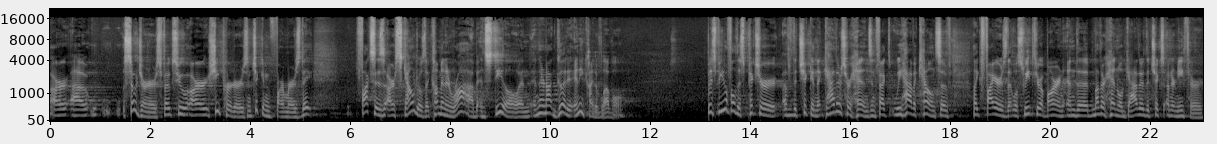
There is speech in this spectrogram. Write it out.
are uh, sojourners, folks who are sheep herders and chicken farmers. They Foxes are scoundrels that come in and rob and steal, and, and they're not good at any kind of level. But it's beautiful, this picture of the chicken that gathers her hens. In fact, we have accounts of like fires that will sweep through a barn, and the mother hen will gather the chicks underneath her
